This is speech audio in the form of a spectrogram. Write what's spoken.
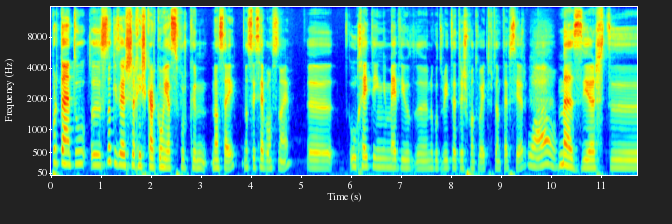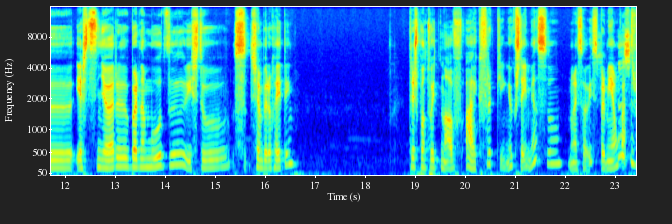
Portanto, eh, se não quiseres arriscar com esse, porque não sei, não sei se é bom se não é, uh, o rating médio de, no Goodreads é 3.8, portanto deve ser. Uau! Mas este, este senhor, Burnham Wood, isto, deixa-me ver o rating. 3.89. Ai, que fraquinho, eu gostei imenso. Não é só isso, para mim é um 4.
